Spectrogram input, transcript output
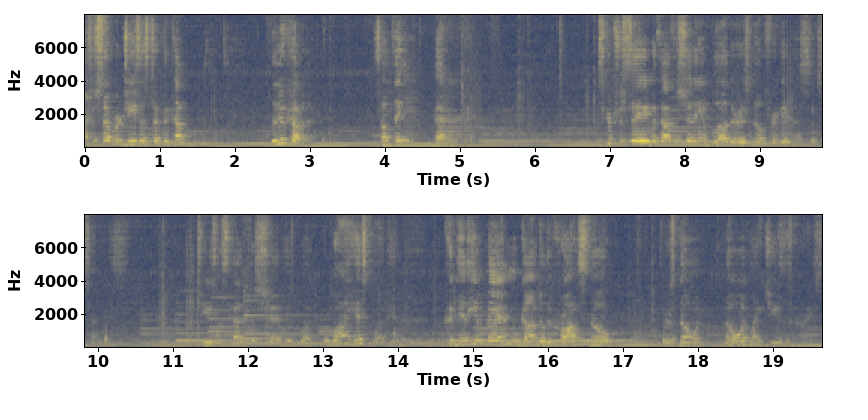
After supper, Jesus took the cup, the new covenant, something better. The scriptures say, without the shedding of blood, there is no forgiveness of sins. Jesus had to shed his blood. But why his blood? Could any man gone to the cross? No. There's no one. No one like Jesus Christ.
